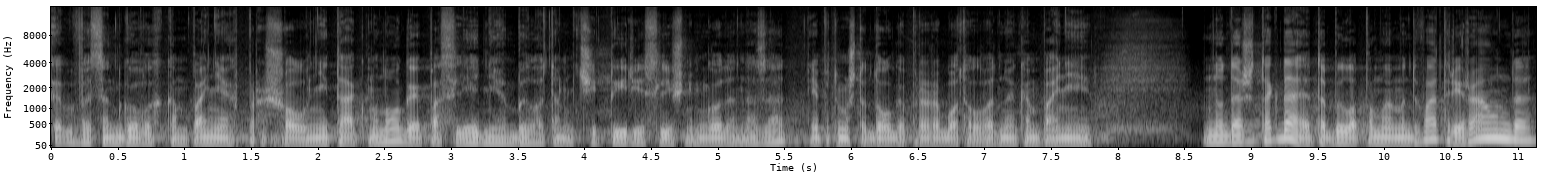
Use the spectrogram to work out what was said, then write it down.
э, в СНГовых компаниях прошел не так много, и последнее было там 4 с лишним года назад, я потому что долго проработал в одной компании. Но даже тогда это было, по-моему, 2-3 раунда.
